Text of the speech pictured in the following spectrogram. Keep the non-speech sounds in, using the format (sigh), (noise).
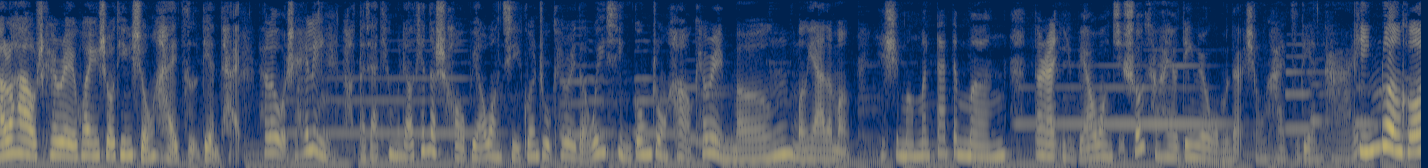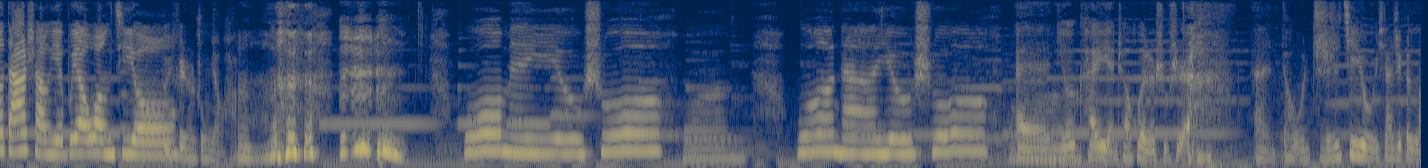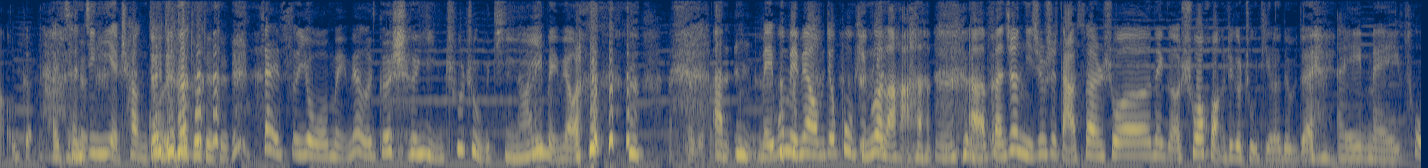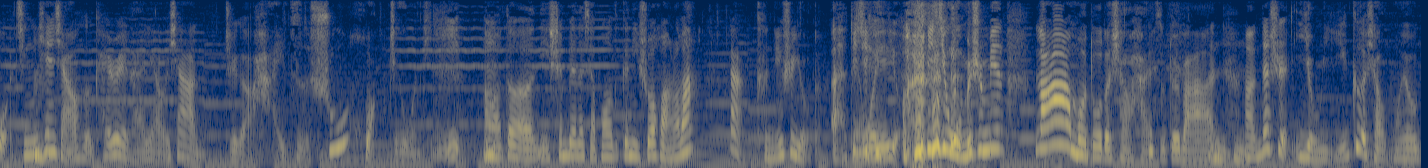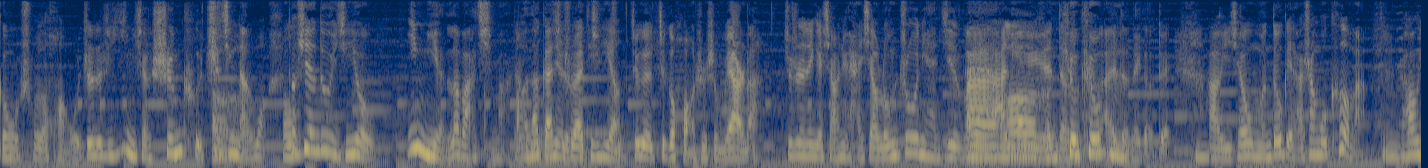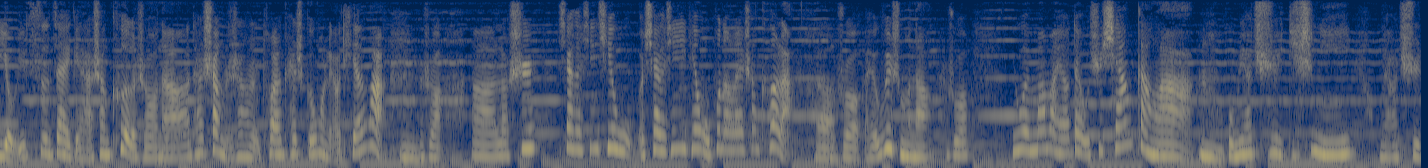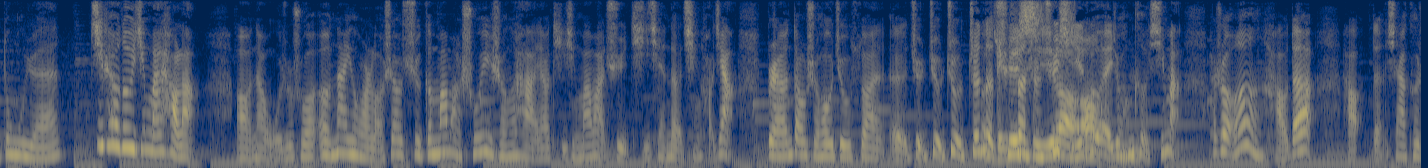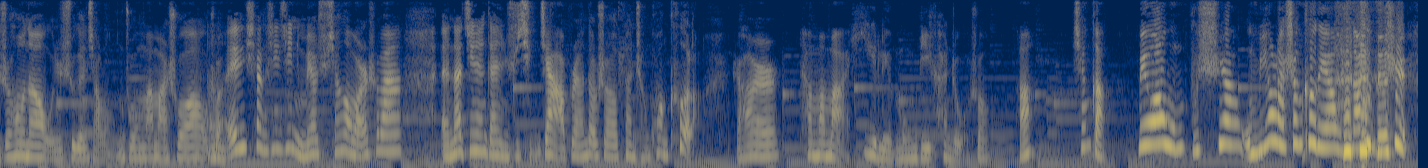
Hello，哈，我是 Kerry，欢迎收听熊孩子电台。Hello，我是 Helen。好，大家听我们聊天的时候，不要忘记关注 Kerry 的微信公众号 Kerry 萌萌芽的萌，也是萌萌哒的萌。当然，也不要忘记收藏还有订阅我们的熊孩子电台，评论和打赏也不要忘记哦。对，非常重要哈。嗯，(laughs) 我没有说谎，我哪有说谎？哎，你又开演唱会了是不是？(laughs) 嗯，我只是借用一下这个老梗。哎，曾经你也唱过，(laughs) 对对对对对对，再次用我美妙的歌声引出主题，哪里美妙了？(laughs) 啊，嗯，美不美妙我们就不评论了哈。啊，(laughs) 反正你就是打算说那个说谎这个主题了，对不对？哎，没错，今天想要和 Kerry 来聊一下这个孩子说谎这个问题。啊，的，你身边的小朋友跟你说谎了吗？那肯定是有的，啊，毕竟我也有，(laughs) 毕竟我们身边那么多的小孩子，对吧？(laughs) 啊，但是有一个小朋友跟我说的谎，我真的是印象深刻，至今难忘，哦到现在都已经有一年了吧，起码。然后他赶紧说来听听，这个这个谎是什么样的？就是那个小女孩小龙珠，你还记得吧？哎阿哦里很 QQ 可爱的那个，对。啊，以前我们都给她上过课嘛，嗯然后有一次在给她上课的时候呢，她上着上着突然开始跟我聊天了，嗯她说啊，老师，下个星期五，下个星期天我不能来上课了。啊我说，哎，为什么呢？她说，因为妈妈要带我去香港啦，嗯我们要去迪士尼，我们要去动物园，机票都已经买好了。哦，那我就说，呃，那一会儿老师要去跟妈妈说一声哈，要提醒妈妈去提前的请好假，不然到时候就算呃，就就就真的得算成席缺席，对，就很可惜嘛。他说，嗯，好的，好，等下课之后呢，我就去跟小龙珠妈妈说，我说，嗯哎，下个星期你们要去香港玩是吧？哎，那今天赶紧去请假，不然到时候要算成旷课了。然而他妈妈一脸懵逼看着我说，啊，香港。没有啊，我们不去啊，我们要来上课的呀，我们哪里不去？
